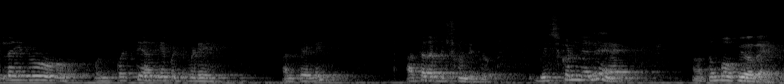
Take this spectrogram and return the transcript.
ಇಲ್ಲ, ಇದು ಒಂದು ಪಟ್ಟಿ ಹಾಗೆ ಬಿಟ್ಬಿಡಿ ಅಂಥೇಳಿ ಆ ಥರ ಬಿಡಿಸ್ಕೊಂಡಿದ್ದು. ಬಿಡಿಸ್ಕೊಂಡ್ಮೇಲೆ ತುಂಬ ಉಪಯೋಗ ಆಯಿತು.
